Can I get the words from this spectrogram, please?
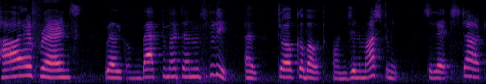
Hi friends, welcome back to my channel. Today I'll talk about on Janmashtami. So let's start.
